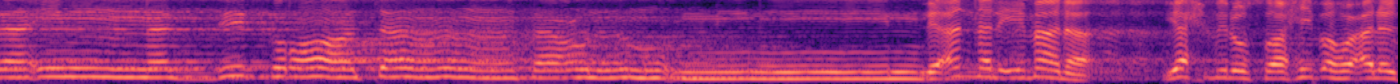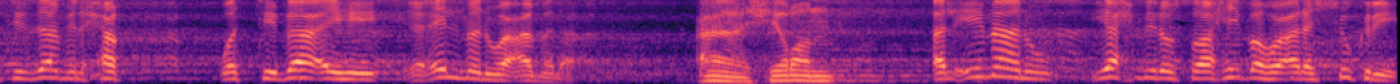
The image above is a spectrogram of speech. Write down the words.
فإن الذكرى تنفع المؤمنين. لأن الإيمان يحمل صاحبه على التزام الحق واتباعه علما وعملا. عاشرا. الإيمان يحمل صاحبه على الشكر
